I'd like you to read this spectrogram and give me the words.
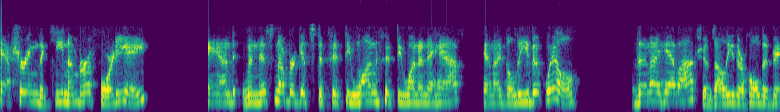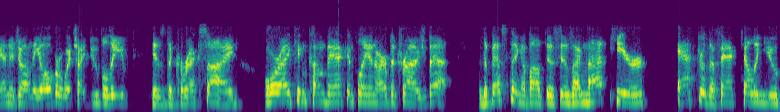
capturing the key number of 48. And when this number gets to 51, 51 and a half, and I believe it will, then I have options. I'll either hold advantage on the over, which I do believe is the correct side, or I can come back and play an arbitrage bet. The best thing about this is I'm not here after the fact telling you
